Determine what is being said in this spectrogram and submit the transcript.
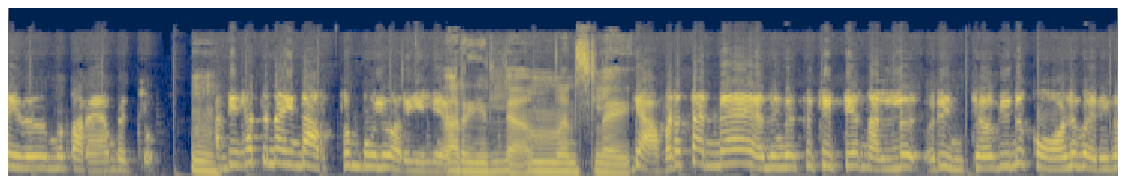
ചെയ്തതെന്ന് പറയാൻ പറ്റും. അദ്ദേഹത്തിന് അതിന്റെ അർത്ഥം അർത്ഥം പോലും അറിയില്ല. അറിയില്ല. മനസ്സിലായി. അവിടെ തന്നെ നിങ്ങൾക്ക് കിട്ടിയ നല്ല ഒരു ഇന്റർവ്യൂവിന് കോൾ വരിക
